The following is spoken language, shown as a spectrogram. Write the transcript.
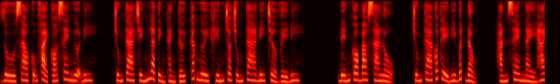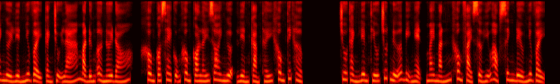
Dù sao cũng phải có xe ngựa đi. Chúng ta chính là tỉnh thành tới, các ngươi khiến cho chúng ta đi trở về đi. Đến có bao xa lộ, chúng ta có thể đi bất động. Hắn xem này hai người liền như vậy cành trụi lá mà đứng ở nơi đó, không có xe cũng không có lấy roi ngựa liền cảm thấy không thích hợp. Chu Thành Liêm thiếu chút nữa bị nghẹn, may mắn không phải sở hữu học sinh đều như vậy,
